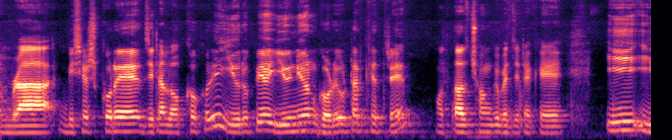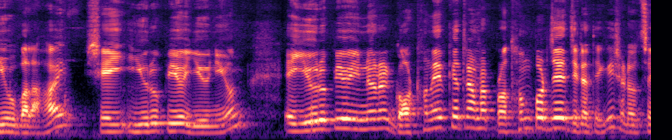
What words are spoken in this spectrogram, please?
আমরা বিশেষ করে যেটা লক্ষ্য করি, ইউরোপীয় ইউনিয়ন গড়ে ওঠার ক্ষেত্রে, অর্থাৎ সংক্ষেপে যেটাকে ইইউ বলা হয়, সেই ইউরোপীয় ইউনিয়ন এই ইউরোপীয় ইউনিয়নের গঠনের ক্ষেত্রে আমরা প্রথম পর্যায়ে যেটা দেখি সেটা হচ্ছে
